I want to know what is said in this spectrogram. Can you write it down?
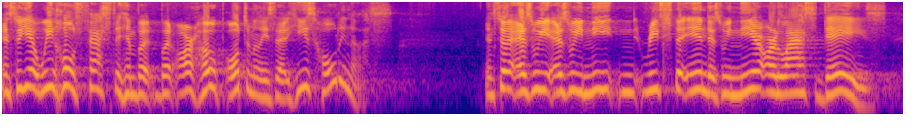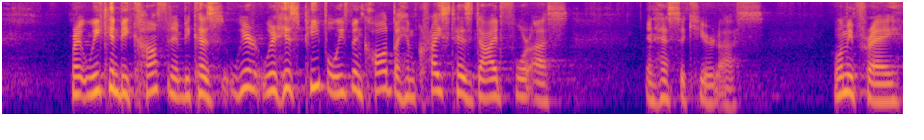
And so yeah, we hold fast to him, but but our hope ultimately is that he's holding us. And so as we as we need, reach the end, as we near our last days, right, we can be confident because we're, we're his people. We've been called by him. Christ has died for us and has secured us. Let me pray,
